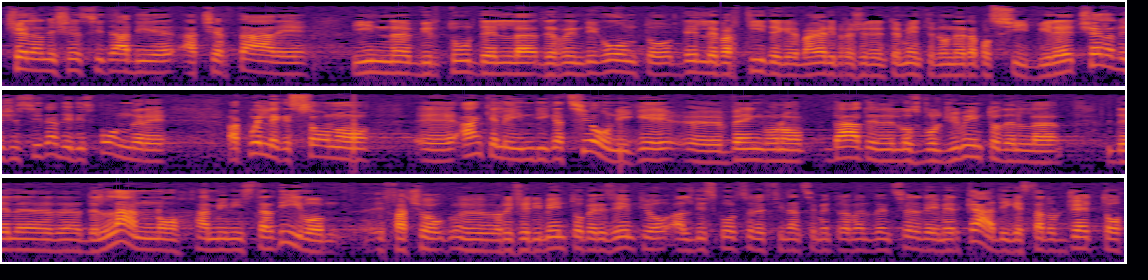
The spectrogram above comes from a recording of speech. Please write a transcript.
c'è la necessità di eh, accertare in virtù del, del, rendiconto delle partite che magari precedentemente non era possibile, c'è la necessità di rispondere a quelle che sono eh, anche le indicazioni che eh, vengono date nello svolgimento del, del, dell'anno amministrativo. Faccio eh, riferimento per esempio al discorso del finanziamento della manutenzione dei mercati che è stato oggetto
